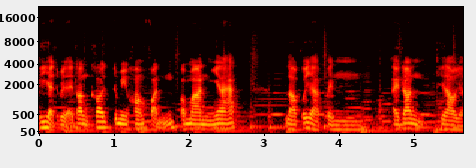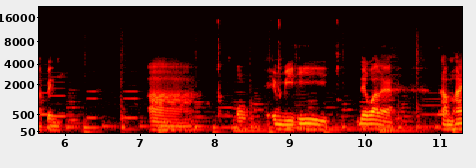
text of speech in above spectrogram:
ที่อยากจะเป็นไอดอลก็จะมีความฝันประมาณนี้นะฮะเราก็อยากเป็นไอดอลที่เราอยากเป็นอ่าโอ้เอ็มวีที่ เรียกว่าอะไรทำให้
